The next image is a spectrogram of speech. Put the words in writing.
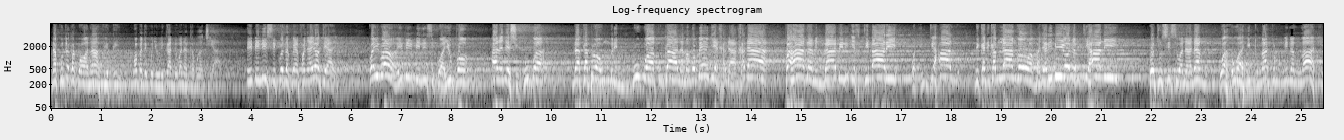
na kutoka kwa wanafiki wapate kujulikana ndio bwana akamwachia ibilisi kuweza kuyafanya yote hayo. Kwa hivyo hivi ibilisi kwa yupo ana jeshi kubwa na akapewa umri mkubwa kukaa na mambo mengi ya khadaa khadaa fahadha min babi likhtibari walimtihan ni katika mlango wa majaribio na mtihani. Kwetu sisi wanadamu wa huwa hikmatun min Allahi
